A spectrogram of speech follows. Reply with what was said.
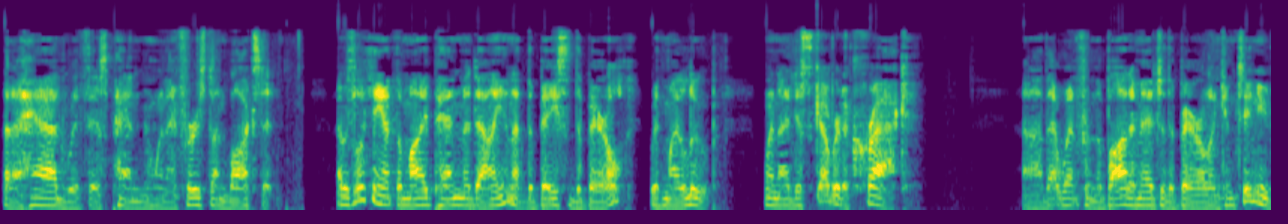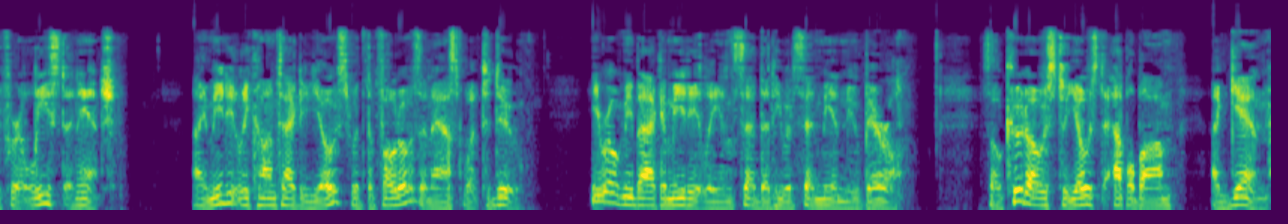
that I had with this pen when I first unboxed it. I was looking at the My Pen medallion at the base of the barrel with my loop when I discovered a crack uh, that went from the bottom edge of the barrel and continued for at least an inch. I immediately contacted Joost with the photos and asked what to do. He wrote me back immediately and said that he would send me a new barrel. So kudos to Joost Appelboom again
